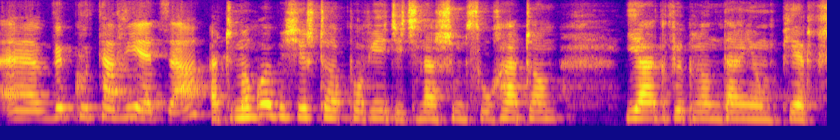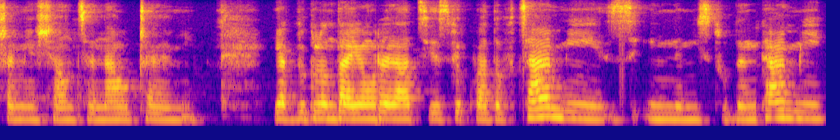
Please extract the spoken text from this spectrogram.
e, wykuta wiedza. A czy mogłabyś jeszcze opowiedzieć naszym słuchaczom, jak wyglądają pierwsze miesiące na uczelni? Jak wyglądają relacje z wykładowcami, z innymi studentami,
